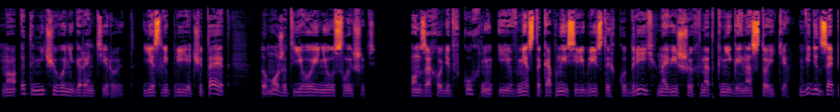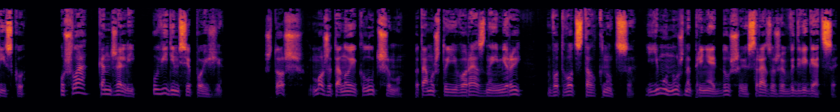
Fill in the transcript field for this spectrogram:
но это ничего не гарантирует. Если Прия читает, то может его и не услышать. Он заходит в кухню и вместо копны серебристых кудрей, нависших над книгой на стойке, видит записку. «Ушла Канджали. Увидимся позже». Что ж, может оно и к лучшему, потому что его разные миры вот-вот столкнутся, ему нужно принять душ и сразу же выдвигаться.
